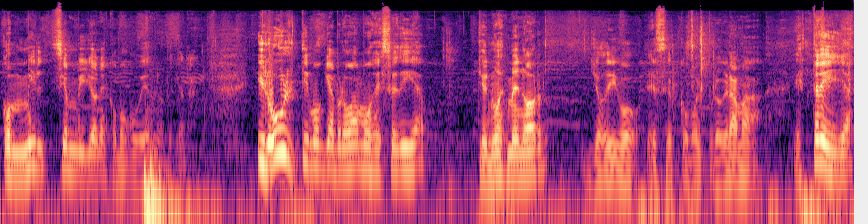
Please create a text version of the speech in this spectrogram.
con 1.100 millones como gobierno regional. Y lo último que aprobamos ese día, que no es menor, yo digo, ese es como el programa estrella,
